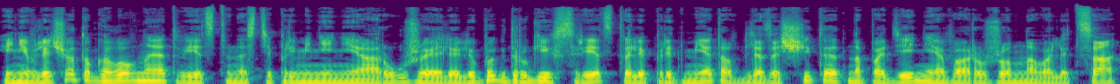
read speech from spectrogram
и не влечет уголовной ответственности применение оружия или любых других средств или предметов для защиты от нападения вооруженного лица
